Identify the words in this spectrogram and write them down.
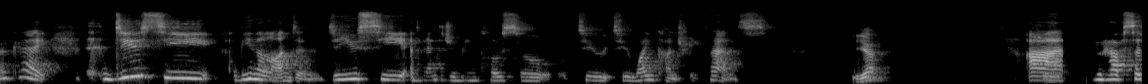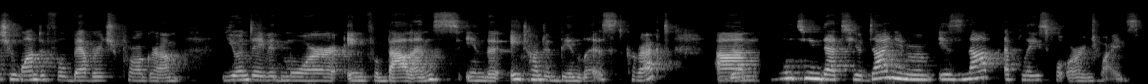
Okay. Do you see being in London? Do you see advantage of being close to to, to wine country, France? Yeah. Uh, you have such a wonderful beverage program you and David Moore aim for balance in the 800 bin list, correct? Um, yeah. Noting that your dining room is not a place for orange wines.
